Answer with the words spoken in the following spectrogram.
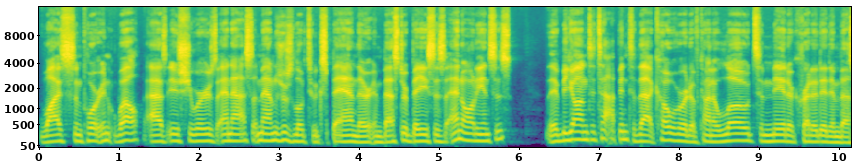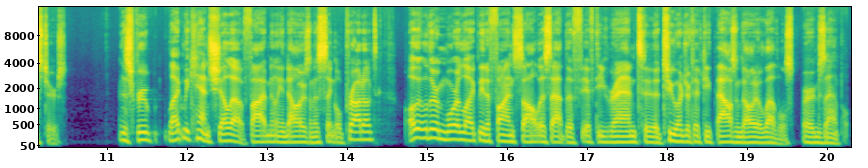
Why is this important? Well, as issuers and asset managers look to expand their investor bases and audiences, they've begun to tap into that cohort of kind of low to mid accredited investors. This group likely can't shell out $5 million in a single product, although they're more likely to find solace at the 50 grand to $250,000 levels, for example.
